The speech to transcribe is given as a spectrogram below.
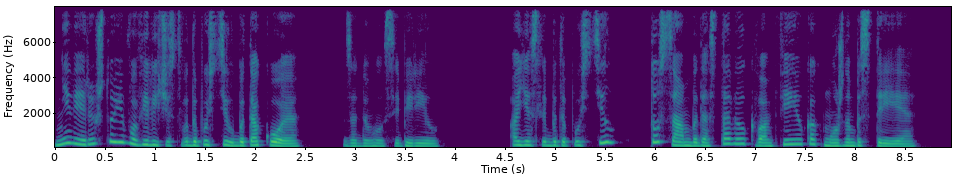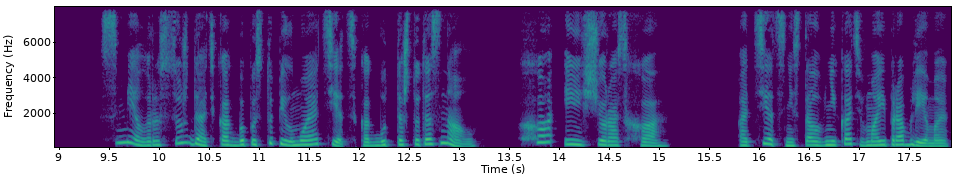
Не верю, что его величество допустил бы такое, задумался Берил. А если бы допустил, то сам бы доставил к вам фею как можно быстрее. Смел рассуждать, как бы поступил мой отец, как будто что-то знал. Ха и еще раз ха. Отец не стал вникать в мои проблемы,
